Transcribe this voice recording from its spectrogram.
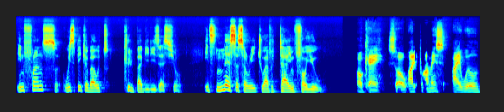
In France, we speak about culpabilisation. It's necessary to have time for you. Okay, so I promise I will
